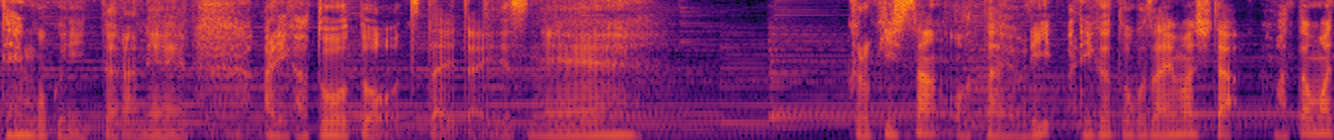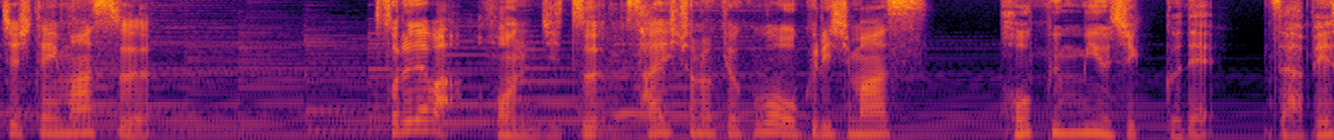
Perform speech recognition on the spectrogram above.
天国に行ったらね、ありがとうと伝えたいですね。黒岸さん、お便りありがとうございました。またお待ちしています。それでは本日最初の曲をお送りします。ホープンミュージックでザ・ベ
